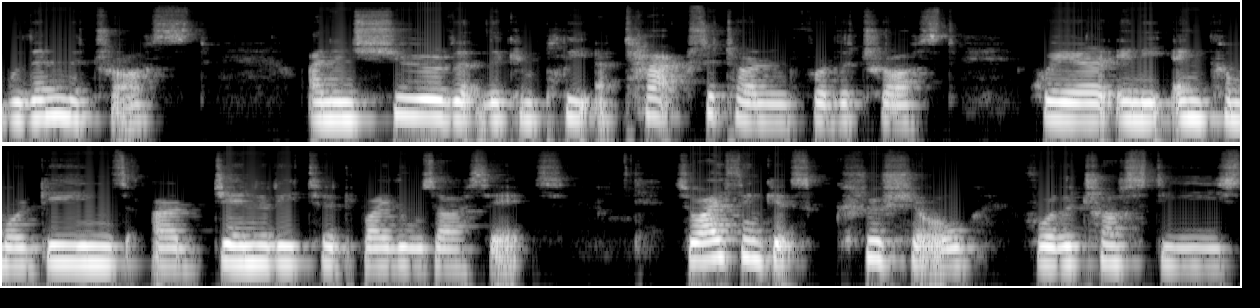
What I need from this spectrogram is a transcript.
within the trust and ensure that they complete a tax return for the trust where any income or gains are generated by those assets. So I think it's crucial for the trustees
